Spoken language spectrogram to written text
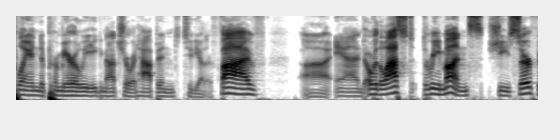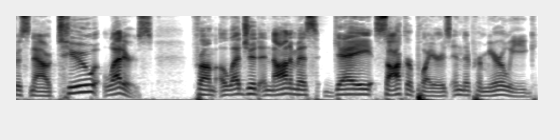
play in the Premier League. Not sure what happened to the other five. Uh, and over the last three months, she surfaced now two letters from alleged anonymous gay soccer players in the Premier League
